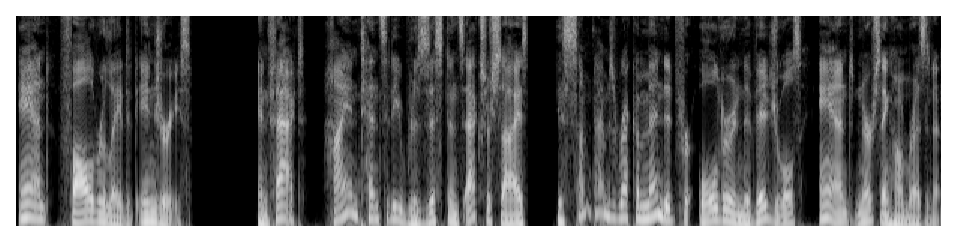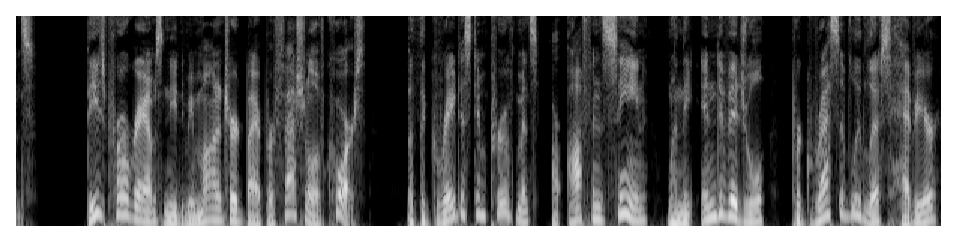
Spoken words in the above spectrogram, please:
and fall related injuries. In fact, high intensity resistance exercise is sometimes recommended for older individuals and nursing home residents. These programs need to be monitored by a professional, of course, but the greatest improvements are often seen when the individual progressively lifts heavier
